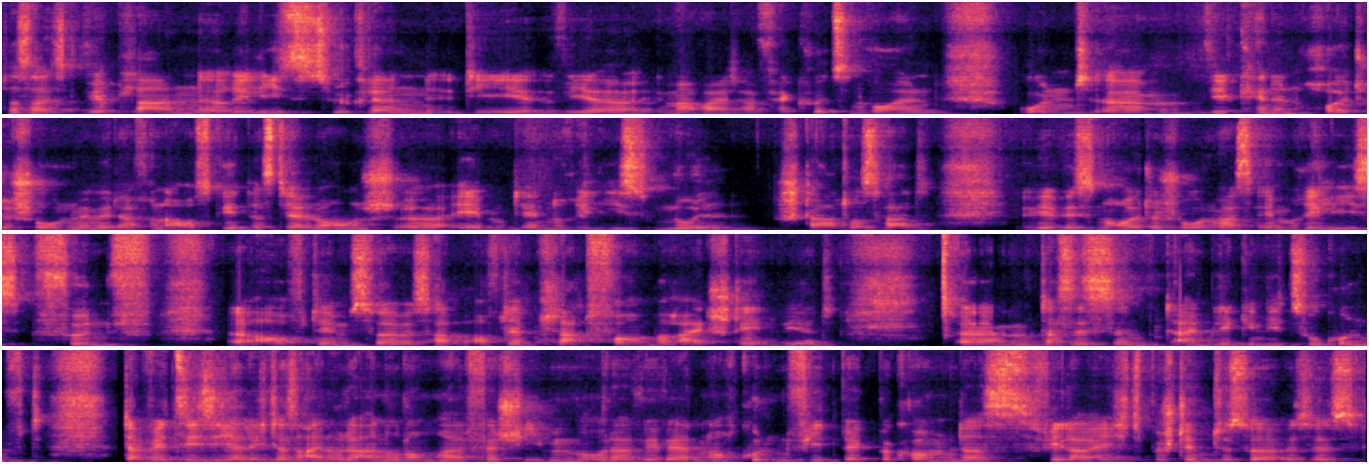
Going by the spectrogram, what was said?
Das heißt, wir planen Release-Zyklen, die wir immer weiter verkürzen wollen. Und ähm, wir kennen heute schon, wenn wir davon ausgehen, dass der Launch äh, eben den Release 0 Status hat. Wir wissen heute schon, was im Release 5 äh, auf dem Service Hub, auf der Plattform bereitstehen wird. Ähm, das ist ein Blick in die Zukunft. Da wird sich sicherlich das eine oder andere nochmal verschieben oder wir werden auch Kundenfeedback bekommen, dass vielleicht bestimmte Services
